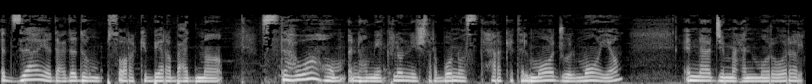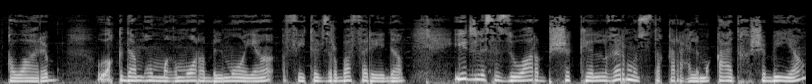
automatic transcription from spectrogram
تزايد عددهم بصورة كبيرة بعد ما استهواهم أنهم يأكلون يشربون وسط حركة الموج والموية. الناجمة عن مرور القوارب وأقدامهم مغمورة بالموية في تجربة فريدة. يجلس الزوار بشكل غير مستقر على مقاعد خشبية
